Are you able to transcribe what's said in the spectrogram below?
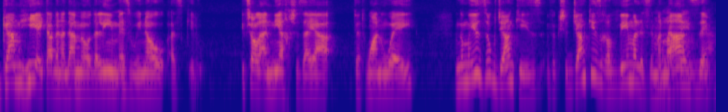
גם היא הייתה בן אדם מאוד אלים, as we know, אז כאילו, אי אפשר להניח שזה היה, את יודעת, one way. הם גם היו זוג junkies, וכש junkies רבים על איזה מנה, רבים, זה, כן.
